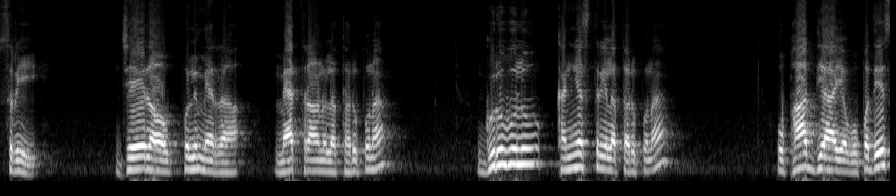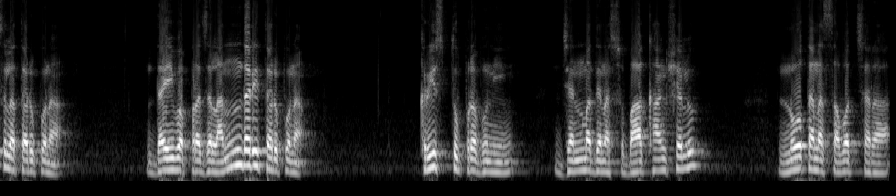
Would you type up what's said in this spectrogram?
శ్రీ జయరావు పులిమెర్ర మేత్రాణుల తరపున గురువులు కన్యస్త్రీల తరపున ఉపాధ్యాయ ఉపదేశుల తరపున దైవ ప్రజలందరి తరపున క్రీస్తు ప్రభుని జన్మదిన శుభాకాంక్షలు నూతన సంవత్సర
